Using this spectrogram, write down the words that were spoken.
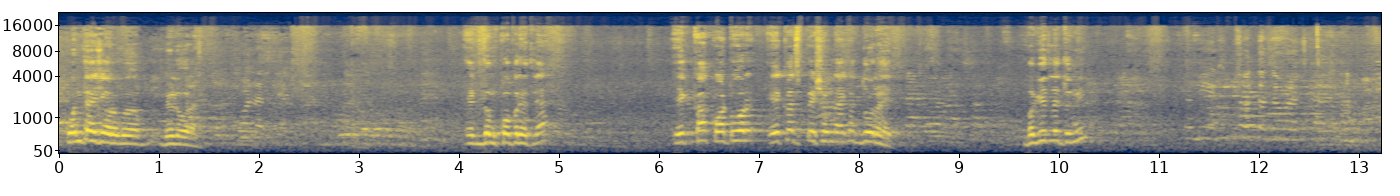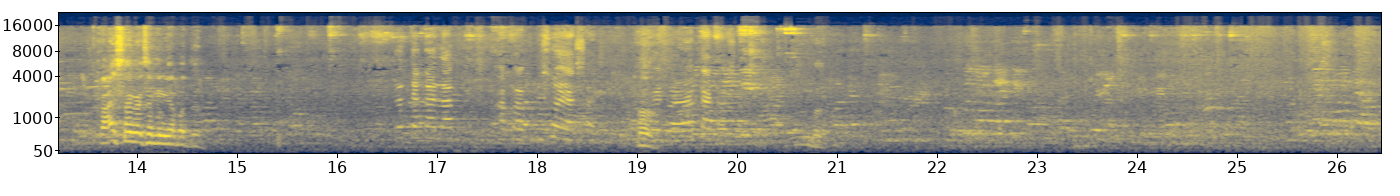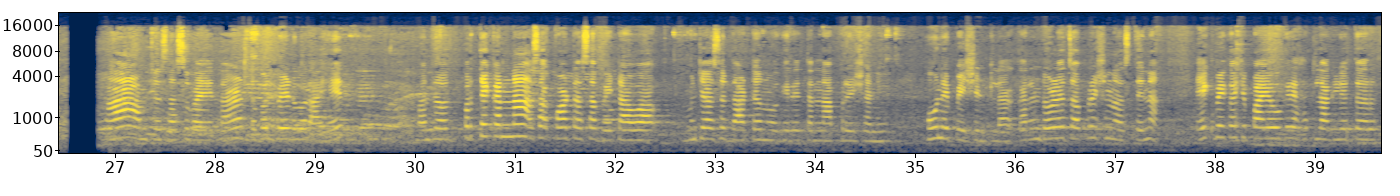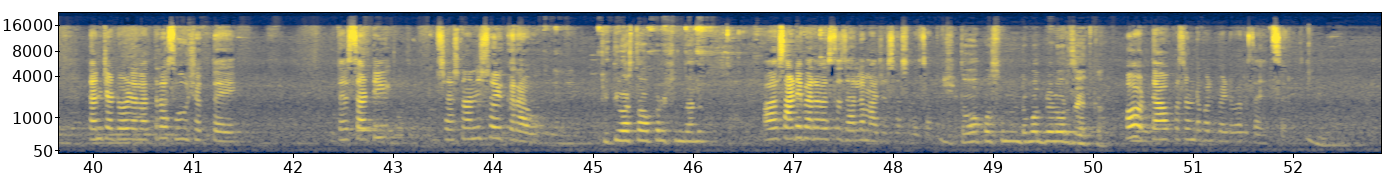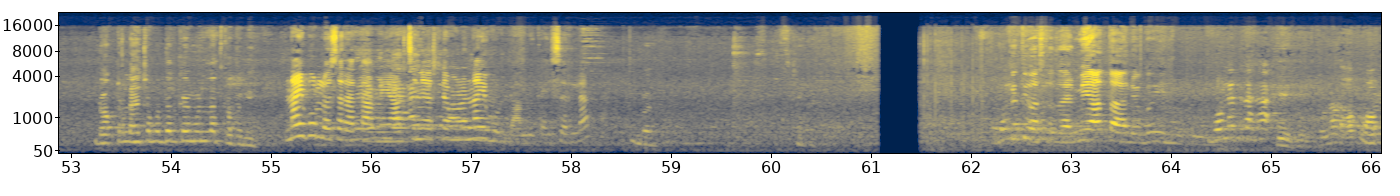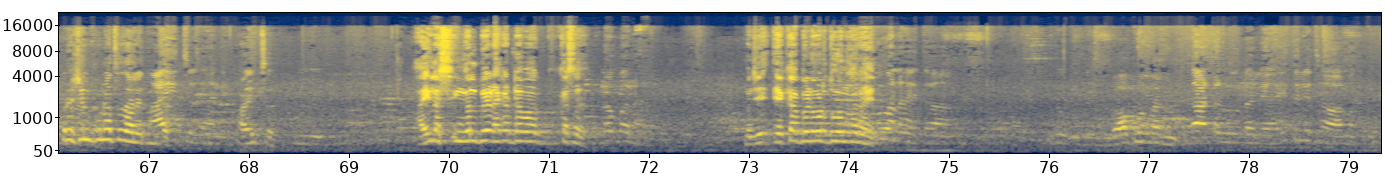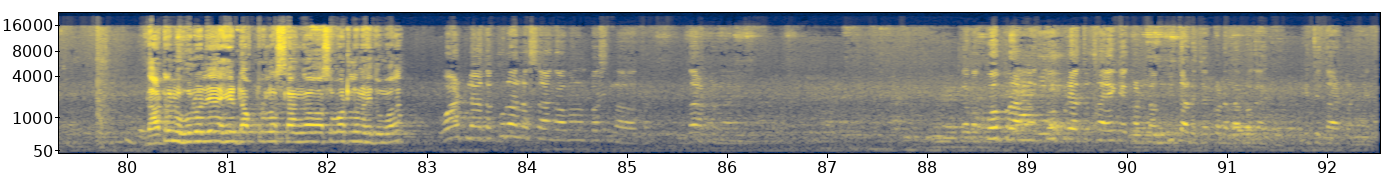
कोणत्या याच्यावर बेडवर आहे? एकदम कोपऱ्यातल्या? एका कॉटवर एकच पेशंट आहे का? दोन आहेत. बघितले तुम्ही? काय सांगायचं मग याबद्दल? हां. वेगवेगळ्या काठावर. बरं हा आमच्या सासूबाई येतात डबल बेडवर आहेत. म्हणजे प्रत्येकांना असा कॉट असा भेटावा म्हणजे असं दाटण वगैरे त्यांना परेशानी होऊ नये पेशंटला कारण डोळ्याचं ऑपरेशन असते ना. एकमेकाचे पाय वगैरे हात लागले तर त्यांच्या डोळ्याला त्रास होऊ शकतोय. त्यासाठी शासनाने सोय करावं. किती वाजता ऑपरेशन झालं? अं, साडेबारा वाजता झालं माझ्या सासूबाईचं ऑपरेशन तेव्हापासून डबल बेडवरच आहेत का? हो तेव्हापासून डबल बेडवरच आहेत सर. डॉक्टरला ह्याच्याबद्दल काही म्हणलात का तुम्ही? नाही बोललो सर आता आम्ही अडचणी असल्यामुळे नाही बोललो आम्ही काही सरला. बरं. किती वाजता जाईल मी आता आले बहीण. होती. बोलत राहा. ऑपरेशन कुणाचं झालं आईचं झाले. आईचं? आईला सिंगल बेड आहे का डबल कसं? डबल आहे. म्हणजे एका बेडवर दोन जण आहेत. दोन आहेत हा. दोघी. दाटण आहे इथलीच हवा मग. दाटण होणारे हे डॉक्टरला सांगावं असं वाटलं नाही तुम्हाला? वाटलं आता कुणाला सांगा म्हणून बसला आता. दाटण आहे कोपऱ्या कोपऱ्यातच आहे एका कडला भिताडाच्या कडेला बघायला किती दाटण आहे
